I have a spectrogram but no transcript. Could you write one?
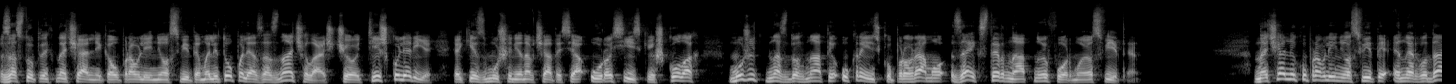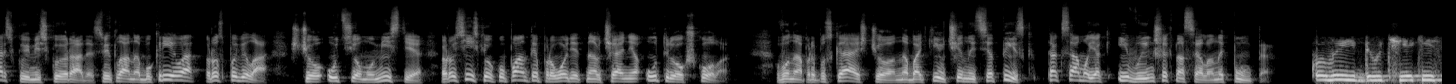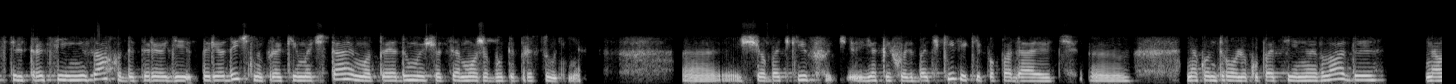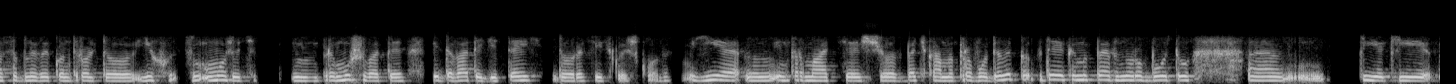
Заступник начальника управління освіти Мелітополя зазначила, що ті школярі, які змушені навчатися у російських школах, можуть наздогнати українську програму за екстернатною формою освіти. Начальник управління освіти Енергодарської міської ради Світлана Букрієва розповіла, що у цьому місті російські окупанти проводять навчання у трьох школах. Вона припускає, що на батьків чиниться тиск, так само як і в інших населених пунктах. Коли йдуть якісь фільтраційні заходи періодично, про які ми читаємо, то я думаю, що це може бути присутнє. Е, Що батьків, якихось батьків, які попадають е, на контроль окупаційної влади, на особливий контроль, то їх можуть примушувати віддавати дітей до російської школи. Є інформація, що з батьками проводили деякими певну роботу. Ті, які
